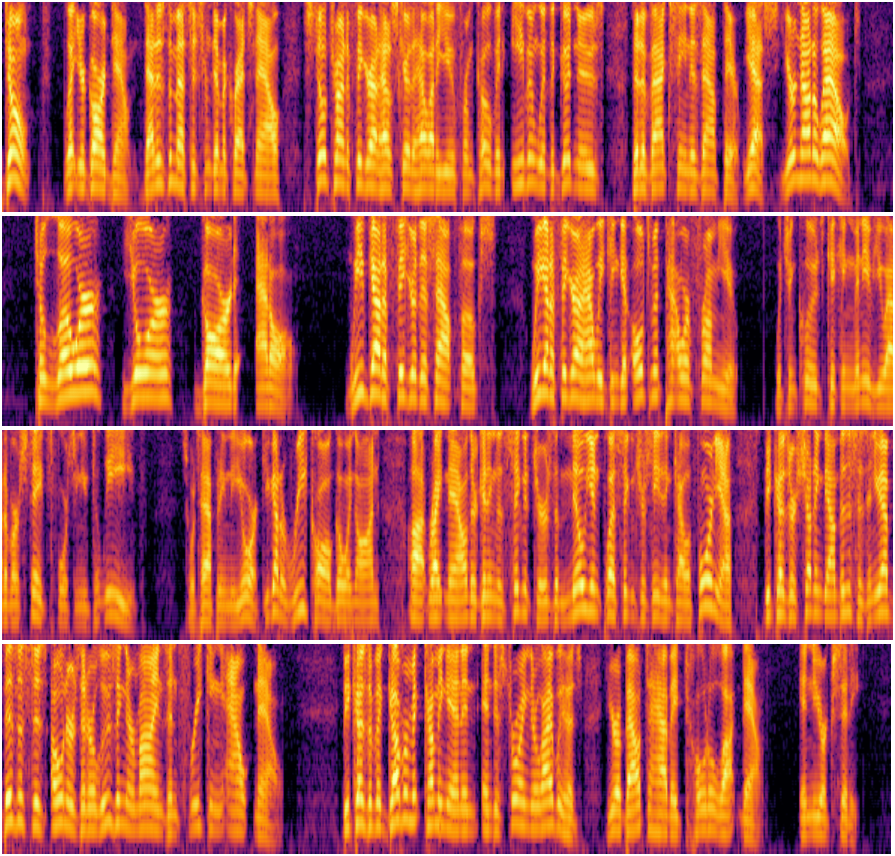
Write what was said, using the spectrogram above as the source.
Don't let your guard down. That is the message from Democrats now. Still trying to figure out how to scare the hell out of you from COVID, even with the good news that a vaccine is out there. Yes, you're not allowed to lower your guard at all. We've got to figure this out, folks. We got to figure out how we can get ultimate power from you, which includes kicking many of you out of our states, forcing you to leave. That's what's happening in New York. You got a recall going on uh, right now. They're getting the signatures, the million plus signatures needed in California because they're shutting down businesses. And you have businesses owners that are losing their minds and freaking out now because of a government coming in and, and destroying their livelihoods. You're about to have a total lockdown in New York City.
